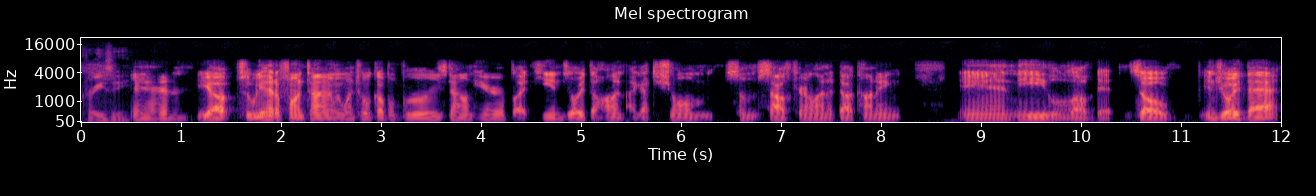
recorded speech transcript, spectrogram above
Crazy. And yep, so we had a fun time. We went to a couple breweries down here, but he enjoyed the hunt. I got to show him some South Carolina duck hunting, and he loved it. So enjoyed that.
